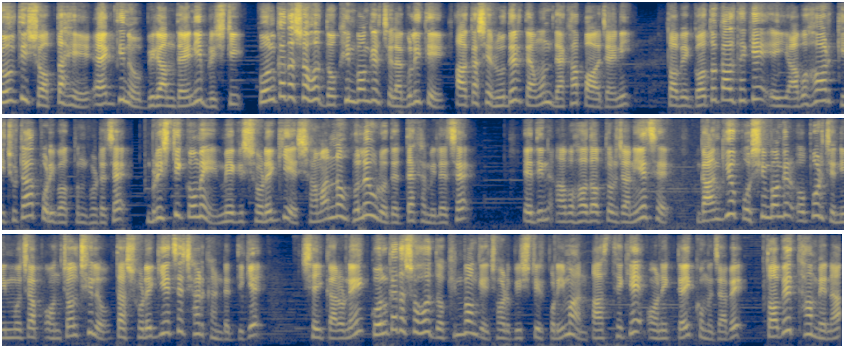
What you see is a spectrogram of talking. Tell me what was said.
চলতি সপ্তাহে একদিনও বিরাম দেয়নি বৃষ্টি। কলকাতা সহ দক্ষিণবঙ্গের জেলাগুলিতে আকাশে রোদের তেমন দেখা পাওয়া যায়নি। তবে গতকাল থেকে এই আবহাওয়ার কিছুটা পরিবর্তন ঘটেছে। বৃষ্টি কমে মেঘ সরে গিয়ে সামান্য হলেও রোদের দেখা মিলেছে। এদিন আবহাওয়া দপ্তর জানিয়েছে, গাঙ্গীয় পশ্চিমবঙ্গের ওপর যে নিম্নচাপ অঞ্চল ছিল তা সরে গিয়েছে ঝাড়খণ্ডের দিকে। সেই কারণে কলকাতা সহ দক্ষিণবঙ্গে ঝড় বৃষ্টির পরিমাণ আজ থেকে অনেকটাই কমে যাবে। তবে থামবে না।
